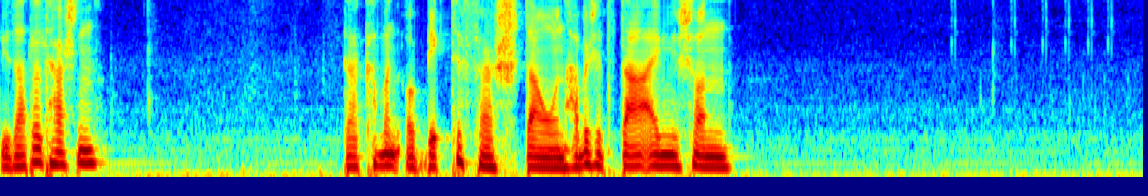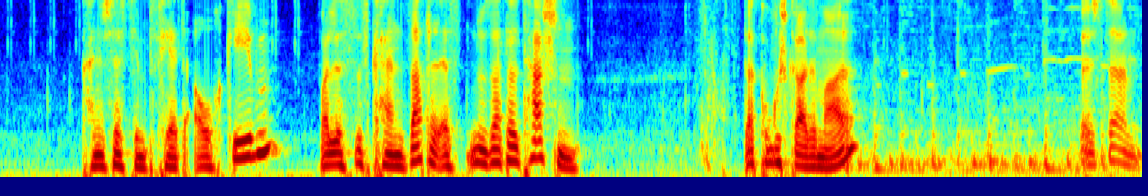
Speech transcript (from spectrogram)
Die Satteltaschen. Da kann man Objekte verstauen. Habe ich jetzt da eigentlich schon... Kann ich das dem Pferd auch geben? Weil es ist kein Sattel, es sind nur Satteltaschen. Da gucke ich gerade mal. Bis dann.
